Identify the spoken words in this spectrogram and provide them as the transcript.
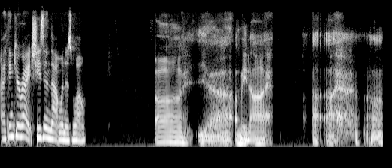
I think you're right. She's in that one as well. Uh, yeah. I mean, I, I, I, uh,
